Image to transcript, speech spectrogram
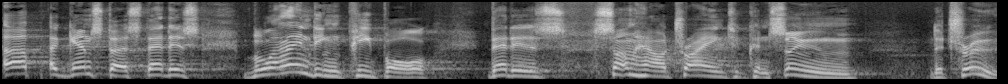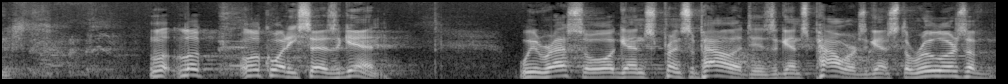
up against us, that is blinding people, that is somehow trying to consume the truth. Look, look, look what he says again. We wrestle against principalities, against powers, against the rulers of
